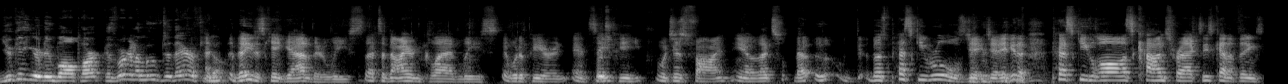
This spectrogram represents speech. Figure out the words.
you get your new ballpark because we're going to move to there if you And don't. they just can't get out of their lease. That's an ironclad lease. It would appear in, in St. Which- Pete, which is fine. You know, that's that, those pesky rules, JJ. you know, pesky laws, contracts, these kind of things.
